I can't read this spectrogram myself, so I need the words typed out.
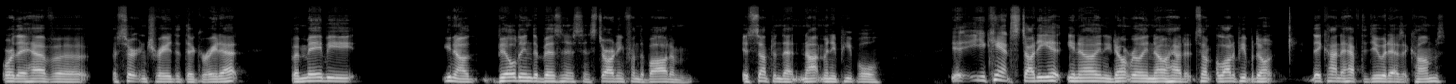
or they have a, a certain trade that they're great at, but maybe you know building the business and starting from the bottom is something that not many people you can't study it, you know, and you don't really know how to. Some a lot of people don't. They kind of have to do it as it comes.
